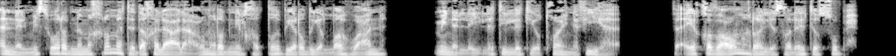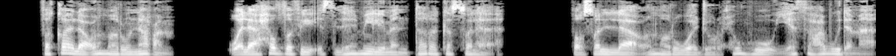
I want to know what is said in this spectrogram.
أن المسور بن مخرمة دخل على عمر بن الخطاب رضي الله عنه من الليلة التي طعن فيها فأيقظ عمر لصلاة الصبح فقال عمر نعم ولا حظ في الإسلام لمن ترك الصلاة. فصلى عمر وجرحه يثعب دما.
